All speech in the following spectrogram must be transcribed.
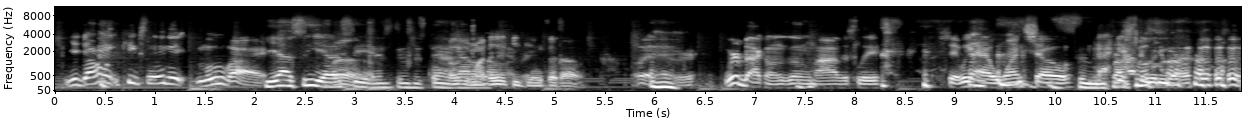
you don't keep saying it. Move, all right. Yeah, I see it. I Bruh. see it. It's doing this thing. Told my whatever. head keep getting cut out. Whatever. We're back on Zoom, obviously. Shit, we had one show back in problem. studio.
